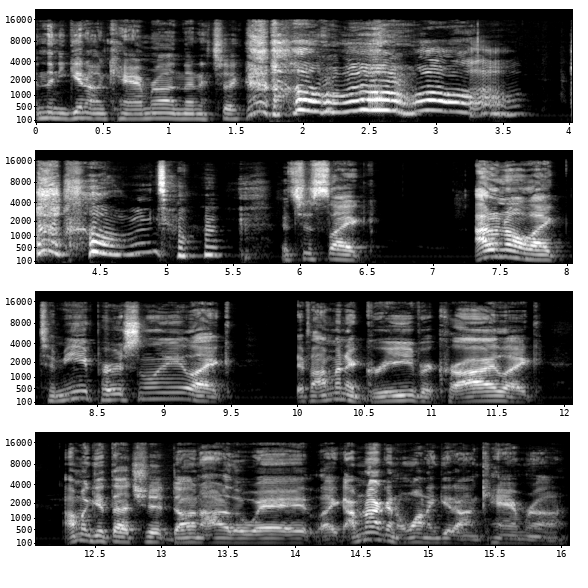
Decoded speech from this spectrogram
and then you get on camera, and then it's like, it's just like, I don't know, like to me personally, like if I'm gonna grieve or cry, like I'm gonna get that shit done out of the way. Like I'm not gonna want to get on camera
